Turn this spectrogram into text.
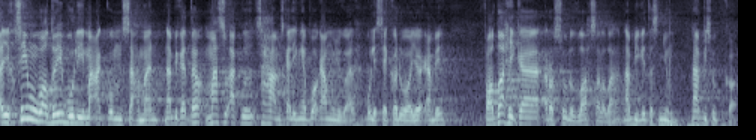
ayqsimu wadribu li ma'akum sahman. Nabi kata masuk aku saham sekali dengan buat kamu jugalah. Boleh seka dua juga ambil fadhahika Rasulullah sallallahu alaihi wasallam. Nabi kita senyum. Nabi suka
